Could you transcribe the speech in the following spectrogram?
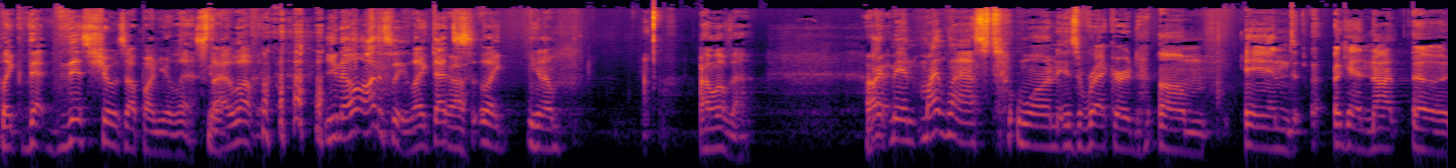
like that. This shows up on your list. I love it. you know, honestly, like that's Yeah. like you know, I love that. All right, man. My last one is a record, um, and uh, again, not uh,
